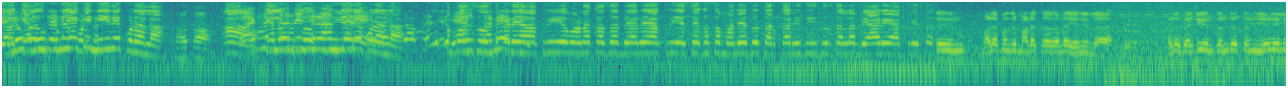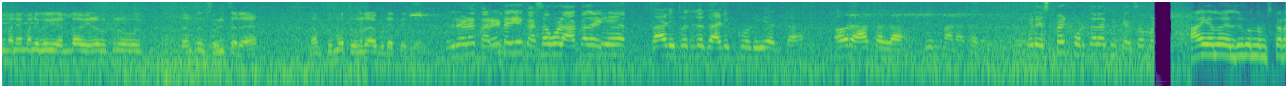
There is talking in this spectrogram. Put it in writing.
ಕೆಲವ್ರು ಕುಡಿಯಕ್ಕೆ ನೀರೇ ಕೊಡಲ್ಲ. ಕೆಲವ್ರು ನೀರೇ ಕೊಡಲ್ಲ. ಒಂದ್ ಕಡೆ ಹಾಕ್ರಿ ಒಣ ಕಸ ಬೇರೆ ಹಾಕ್ರಿ ಎಸೆ ಕಸ ಮನೆದು ತರಕಾರಿದು ಇದ್ರದ್ದೆಲ್ಲ ಬೇರೆ ಹಾಕ್ರಿ ಮಳೆ ಬಂದ್ರೆ ಮಾಡಕ್ಕಾಗಲ್ಲ ಏನಿಲ್ಲ. ಎಲ್ಲ ಗಜ್ಜಿಗೆ ತಂದೆ ತಂದು ಹೇಳಿ ಇಲ್ಲಿ ಮನೆ ಮನೆಗೆ ಹೋಗಿ ಎಲ್ಲ ಹೇಳ್ಬಿಟ್ರು ತಂದು ಸುರಿತಾರೆ. ನಮ್ಗೆ ತುಂಬ ತೊಂದರೆ ಆಗ್ಬಿಟ್ಟೈತೆ ಇಲ್ಲಿ. ಕರೆಕ್ಟ್ ಕರೆಕ್ಟಾಗಿ ಕಸಗಳು ಹಾಕಲ್ಲ ಗಾಡಿ ಬಂದ್ರೆ ಗಾಡಿ ಕೊಡಿ ಅಂತ. ಅವ್ರು ಹಾಕಲ್ಲ ಏನು ಮಾಡೋಕ್ಕಾಗಲ್ಲ. ರೆಸ್ಪೆಕ್ಟ್ ಕೊಡ್ತಾರೆ ಕೆಲಸ ಮಾಡಿ ಹಾಯ್ ಹಲೋ ಎಲ್ರಿಗೂ ನಮಸ್ಕಾರ.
